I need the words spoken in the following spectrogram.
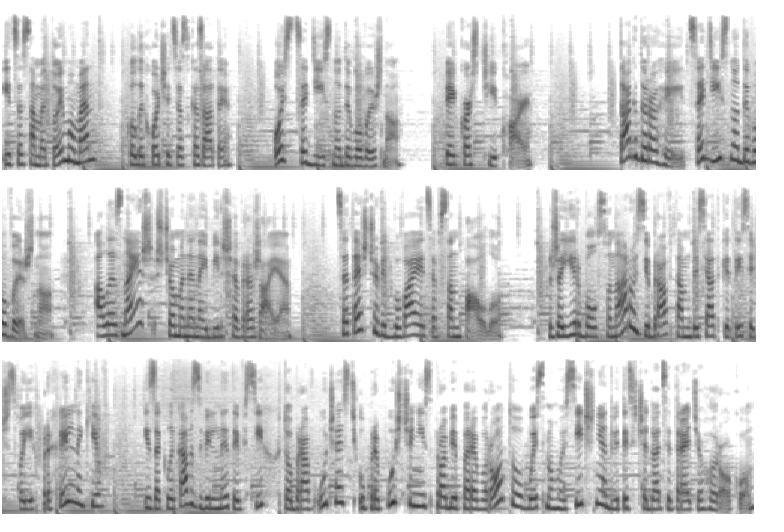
І це саме той момент, коли хочеться сказати: ось це дійсно дивовижно. Car. Так, дорогий, це дійсно дивовижно. Але знаєш, що мене найбільше вражає? Це те, що відбувається в Сан Паулу. Жаїр Болсонару зібрав там десятки тисяч своїх прихильників і закликав звільнити всіх, хто брав участь у припущеній спробі перевороту 8 січня 2023 року.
